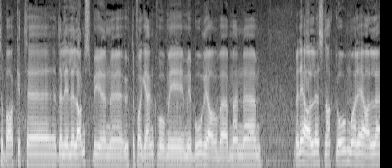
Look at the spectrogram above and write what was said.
tilbake til den lille landsbyen utenfor Genk hvor vi, vi bor i Arve. Men, men det alle snakker om, og det alle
